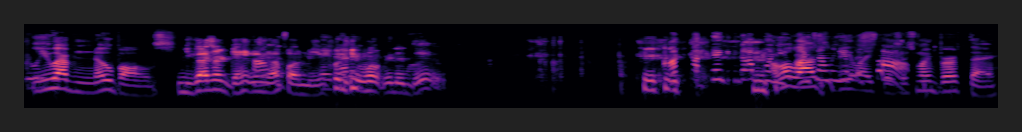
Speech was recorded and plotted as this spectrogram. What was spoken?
Do what You have no balls. You guys are ganging Colin, up on me. What do you want me to do? I'm not ganging up on I'm you. I'm allowed to telling be you to like stop. this. It's my birthday.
